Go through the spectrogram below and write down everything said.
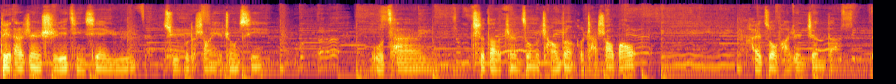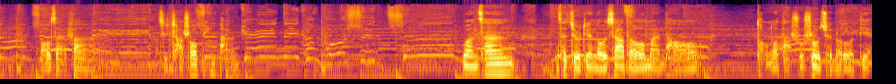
对他的认识也仅限于局部的商业中心。午餐吃到了正宗的肠粉和叉烧包，还做法认真的煲仔饭及叉烧拼盘。晚餐在酒店楼下的鹅满堂同乐大叔授权的鹅店。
